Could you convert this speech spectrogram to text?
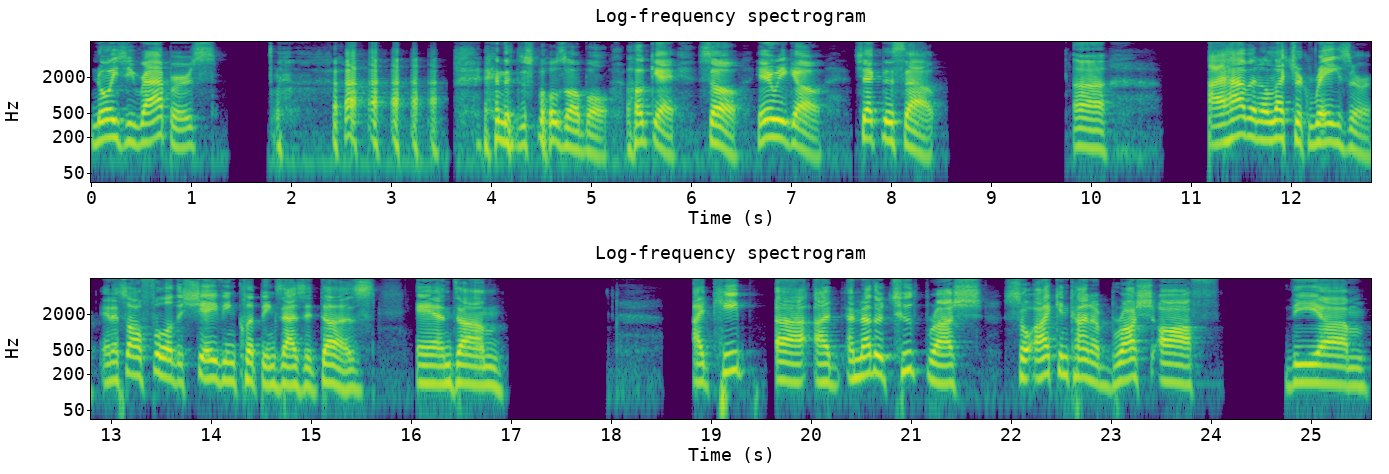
Noisy rappers. and the disposal bowl. Okay, so here we go. Check this out. Uh, I have an electric razor, and it's all full of the shaving clippings as it does. And um, I keep uh, a, another toothbrush so I can kind of brush off the um,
